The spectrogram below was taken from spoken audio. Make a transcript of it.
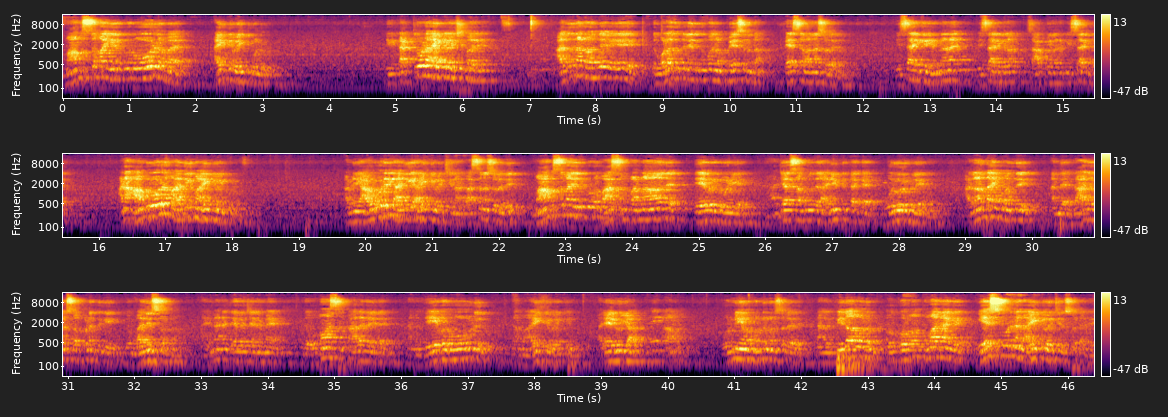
மாம்சமா இருக்கிறோடு நம்ம ஐக்கியம் வைத்துக் கொள்வோம் நீங்க கத்தோட ஐக்கியம் வச்சு பாருங்க. அது நம்ம வந்து இந்த உலகத்துல இருக்கும்போது நம்ம பேசணும் தான் பேச வேணாம் சொல்லுங்க. விசாரிக்கிற என்னென்ன? விசாரிக்கலாம். சாப்பிடலாம். விசாரிக்கலாம். ஆனா அவரோட நம்ம அதிகமா ஐக்கியம் வைக்கணும். அப்படி அவரோட அதிக ஐக்கியம் வச்சுனா வசனம் சொல்லுது மாம்சமா இருக்கிற வாசம் பண்ணாத தேவர்கள் ஒழிய ராஜா சமூகத்தில் அறிவிக்கத்தக்க ஒருவரும் இல்லை அதனால தான் இவன் வந்து அந்த ராஜா சொப்பனத்துக்கு பதில் சொன்னான் அருமையான தேவ ஜனமே இந்த உபவாச காலங்களில நம்ம தேவனோடு நம்ம ஐக்கியம் வைக்கணும். அலே லூயா ஒன்னியம் ஒன்று சொல்றாரு நாங்கள் பிதாவோடு குமார் குமாராங்க இயேசுவோடு நாங்கள் ஐக்கியம் வச்சுன்னு சொல்றாரு.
